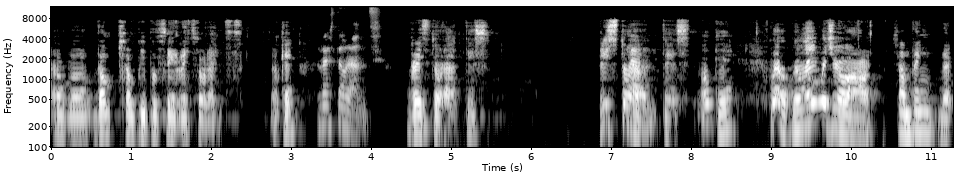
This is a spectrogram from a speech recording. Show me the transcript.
Although some people say restaurants. Okay? restaurants. Restaurantes. Restaurantes. Okay. Well, the language are something that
